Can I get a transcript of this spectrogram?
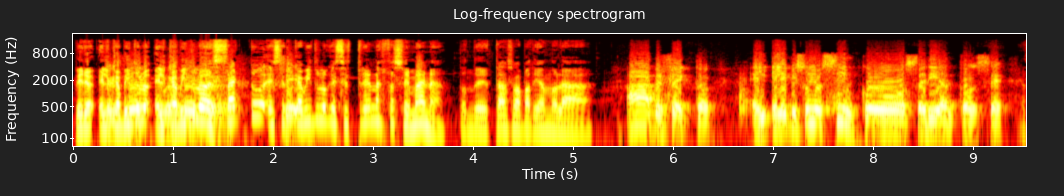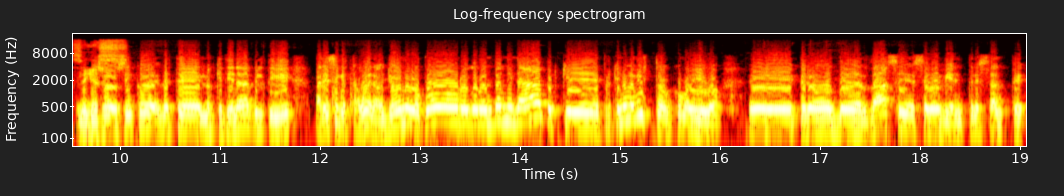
Pero el capítulo, el capítulo exacto es el capítulo que se estrena esta semana, donde está zapateando la. Ah, perfecto. El, el episodio 5 sería entonces. el episodio 5 de, este, los que tienen Apple TV, parece que está bueno. Yo no lo puedo recomendar ni nada porque porque no lo he visto, como digo. Eh, pero de verdad se, se ve bien interesante.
